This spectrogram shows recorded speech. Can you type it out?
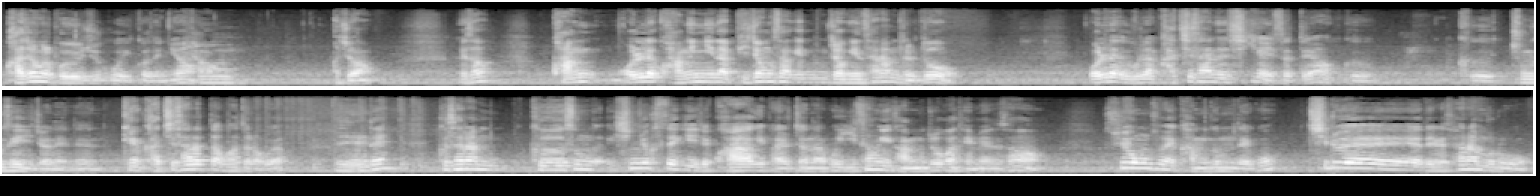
과정을 보여주고 있거든요. 병. 그죠? 그래서 광 원래 광인이나 비정상적인 사람들도 원래는 우리랑 같이 사는 시기가 있었대요. 그, 그 중세 이전에는 그냥 같이 살았다고 하더라고요. 네. 근데 그 사람 그 순간 16세기 이제 과학이 발전하고 이성이 강조가 되면서 수용소에 감금되고 치료해야 될 사람으로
